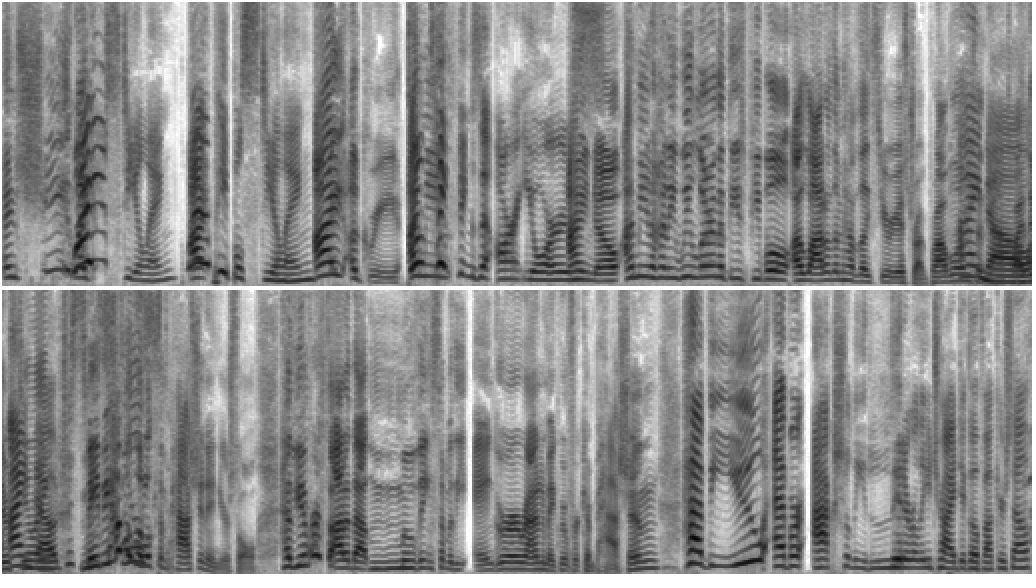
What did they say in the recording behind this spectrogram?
and she. Why like, are you stealing? Why are people stealing? I agree. Don't I mean, take things that aren't yours. I know. I mean, honey, we learned that these people, a lot of them have like serious drug problems, I and that's why they're stealing. I know. Just maybe have a little stuff. compassion in your soul. Have you ever thought about moving some of the anger around to make room for compassion? Have you ever actually literally tried to go fuck yourself?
